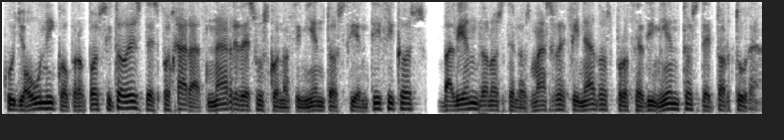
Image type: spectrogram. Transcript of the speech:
cuyo único propósito es despojar a Aznar de sus conocimientos científicos, valiéndonos de los más refinados procedimientos de tortura.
